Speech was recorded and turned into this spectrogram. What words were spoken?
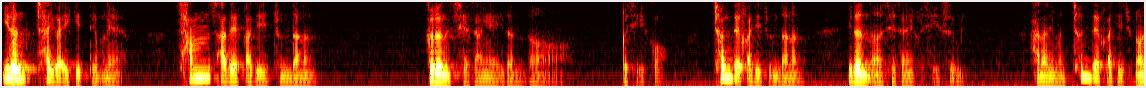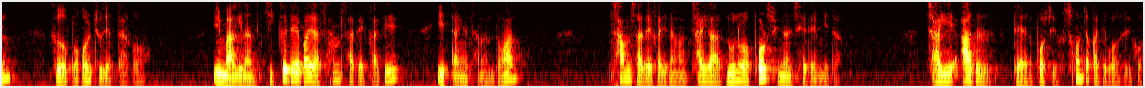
이런 차이가 있기 때문에 3, 4대까지 준다는 그런 세상에 이런 어, 것이 있고 천대까지 준다는 이런 어, 세상의 것이 있습니다. 하나님은 천대까지 주는 그 복을 주겠다고 이 마귀는 기껏 해봐야 3, 4대까지 이 땅에 사는 동안 3, 4대까지 나간 자기가 눈으로 볼 수 있는 세대입니다. 자기 아들 때 볼 수 있고 손자까지 볼 수 있고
